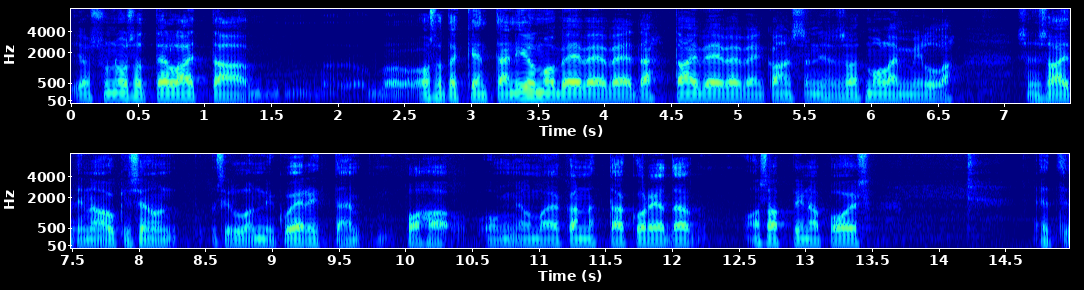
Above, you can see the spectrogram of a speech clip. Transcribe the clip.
jos sun osoitteen laittaa osoitekenttään ilman wwwtä tai wwwn kanssa, niin sä saat molemmilla sen saitin auki. Se on silloin niin kuin erittäin paha ongelma ja kannattaa korjata asappina pois. Et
